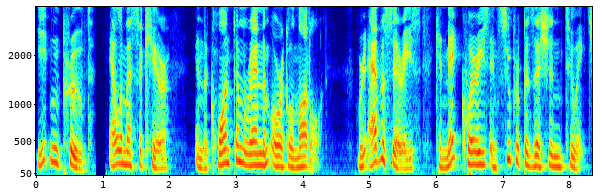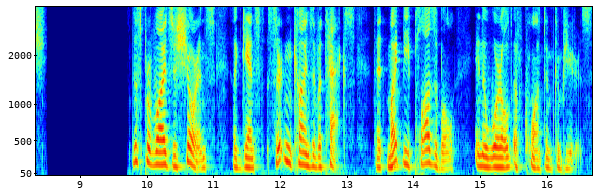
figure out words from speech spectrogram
Eaton proved LMS secure in the quantum random oracle model, where adversaries can make queries in superposition to h. This provides assurance against certain kinds of attacks that might be plausible in the world of quantum computers.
